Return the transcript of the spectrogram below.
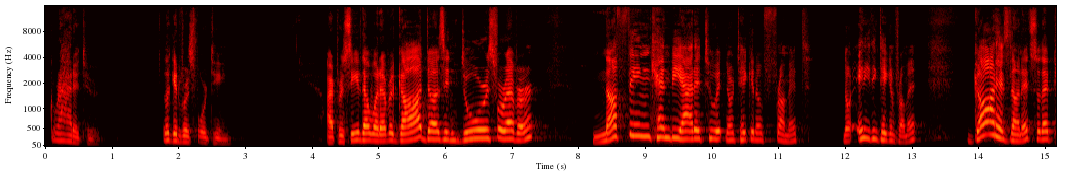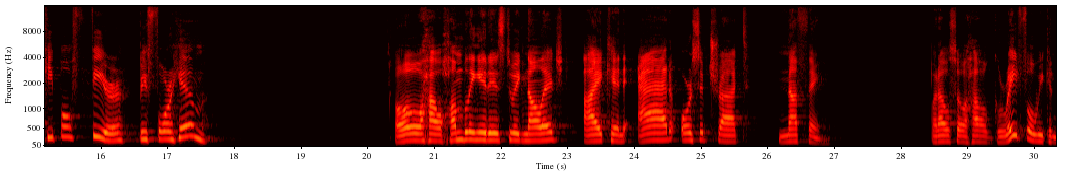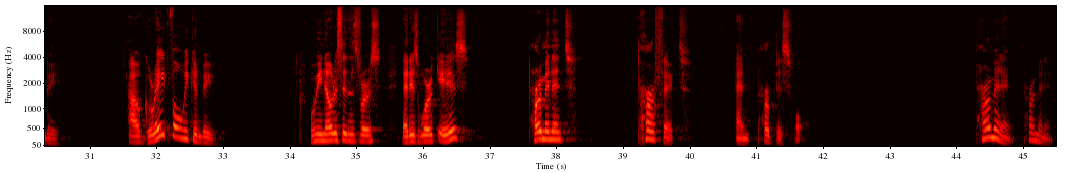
Gratitude. Look at verse 14. I perceive that whatever God does endures forever. Nothing can be added to it nor taken from it, nor anything taken from it. God has done it so that people fear before Him. Oh, how humbling it is to acknowledge I can add or subtract nothing. But also how grateful we can be. How grateful we can be. When we notice in this verse that his work is permanent, perfect, and purposeful. Permanent, permanent.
